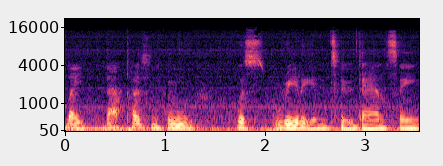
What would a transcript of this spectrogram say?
Like that person who was really into dancing,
